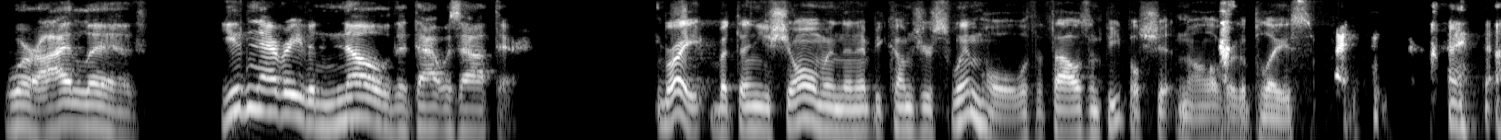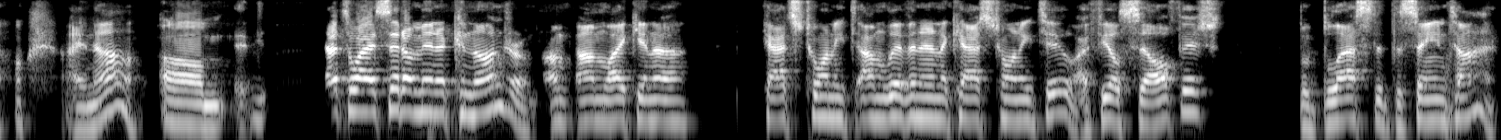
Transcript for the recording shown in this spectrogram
where I live, you'd never even know that that was out there. Right, but then you show them, and then it becomes your swim hole with a thousand people shitting all over the place. I know, I know. Um, that's why I said I'm in a conundrum. I'm, I'm like in a catch 20 i'm living in a catch 22 i feel selfish but blessed at the same time.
